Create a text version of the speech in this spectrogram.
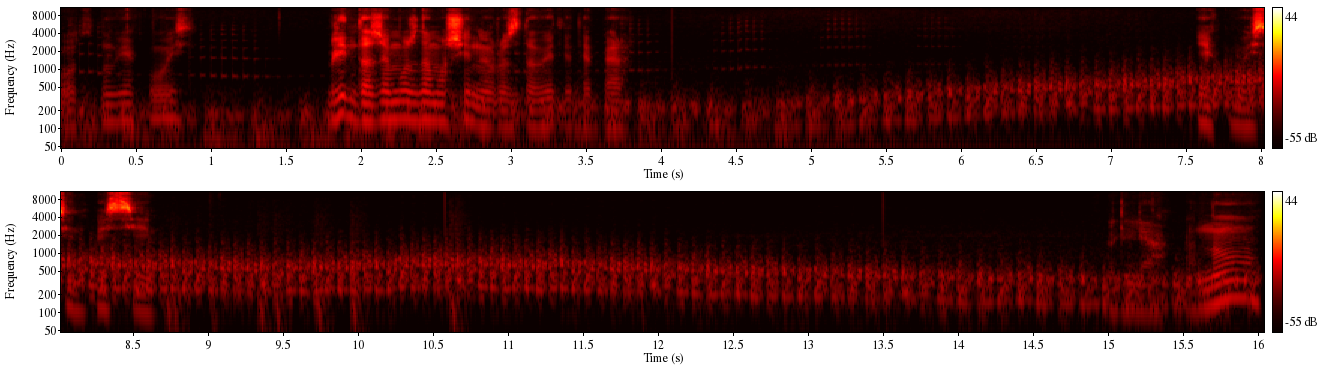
Оцнув якогось. Блін, даже можна машину роздавити тепер. Якогось NPC. Ну.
